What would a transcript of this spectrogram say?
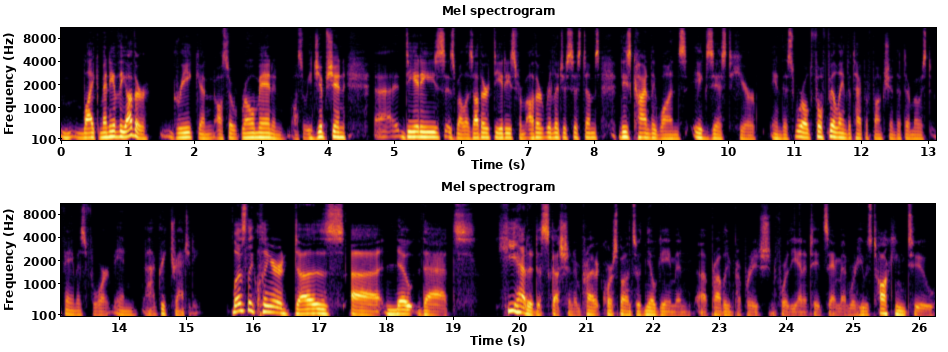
like many of the other Greek and also Roman and also Egyptian uh, deities, as well as other deities from other religious systems, these kindly ones exist here in this world, fulfilling the type of function that they're most famous for in uh, Greek tragedy. Leslie Klinger does uh, note that he had a discussion in private correspondence with Neil Gaiman, uh, probably in preparation for the annotated Sandman, where he was talking to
